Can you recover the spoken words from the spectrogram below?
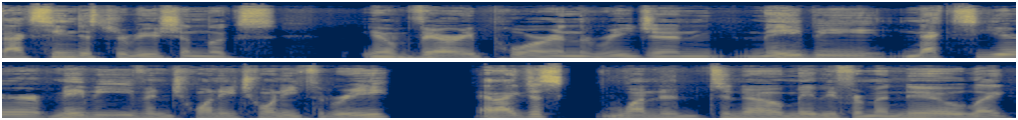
Vaccine distribution looks, you know, very poor in the region. Maybe next year, maybe even 2023. And I just wanted to know maybe from Aanu, like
